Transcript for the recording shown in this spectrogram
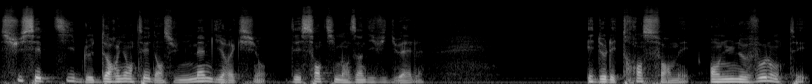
susceptibles d'orienter dans une même direction des sentiments individuels et de les transformer en une volonté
